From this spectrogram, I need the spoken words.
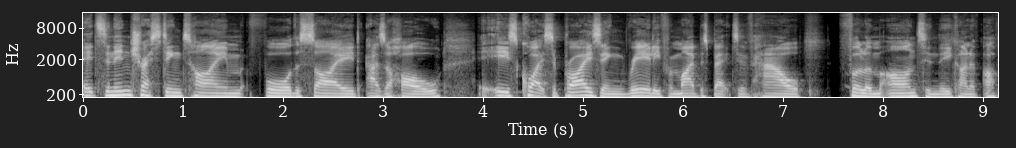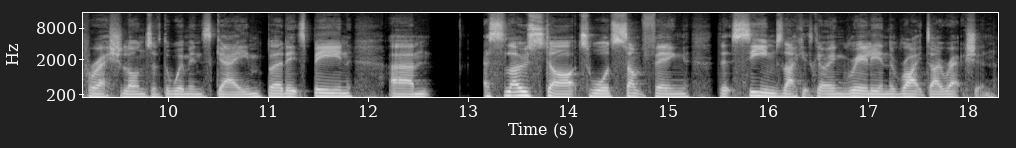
It's an interesting time for the side as a whole. It is quite surprising, really, from my perspective, how Fulham aren't in the kind of upper echelons of the women's game, but it's been um, a slow start towards something that seems like it's going really in the right direction.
